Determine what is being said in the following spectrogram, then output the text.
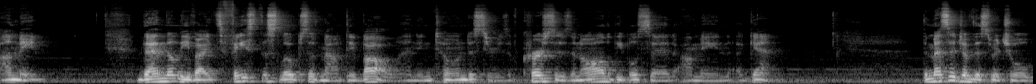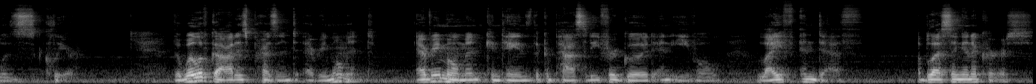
Amen. Then the Levites faced the slopes of Mount Ebal and intoned a series of curses, and all the people said, Amen again. The message of this ritual was clear. The will of God is present every moment. Every moment contains the capacity for good and evil, life and death, a blessing and a curse,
